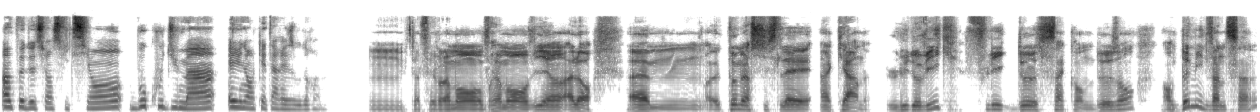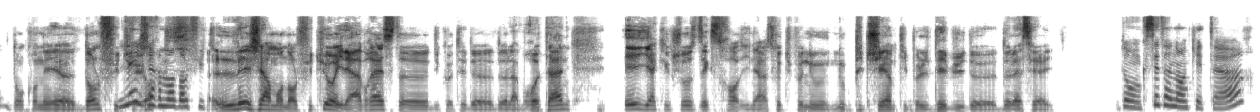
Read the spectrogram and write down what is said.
un peu de science-fiction, beaucoup d'humains et une enquête à résoudre. Mmh, ça fait vraiment, vraiment envie. Hein. Alors, euh, Thomas Sisley incarne Ludovic, flic de 52 ans, en 2025. Donc, on est dans le futur. Légèrement dans le futur. Légèrement dans le futur. Il est à Brest, du côté de, la Bretagne. Et il y a quelque chose d'extraordinaire. Est-ce que tu peux nous, nous pitcher un petit peu le début de, de la série? Donc, c'est un enquêteur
